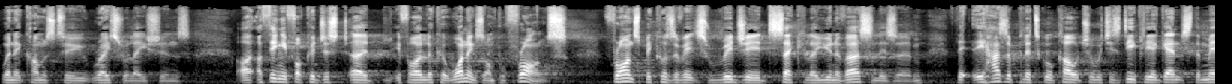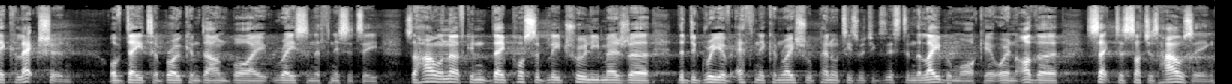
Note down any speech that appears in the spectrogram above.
when it comes to race relations. I, I think if I could just, uh, if I look at one example, France. France, because of its rigid secular universalism, it has a political culture which is deeply against the mere collection of data broken down by race and ethnicity. So, how on earth can they possibly truly measure the degree of ethnic and racial penalties which exist in the labour market or in other sectors such as housing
